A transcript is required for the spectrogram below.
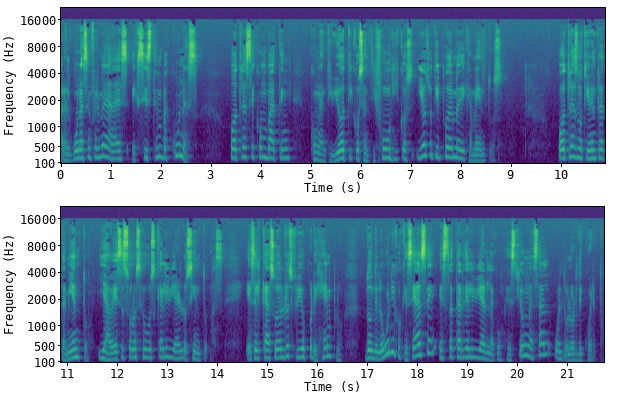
Para algunas enfermedades existen vacunas, otras se combaten con antibióticos, antifúngicos y otro tipo de medicamentos. Otras no tienen tratamiento y a veces solo se busca aliviar los síntomas. Es el caso del resfrío, por ejemplo, donde lo único que se hace es tratar de aliviar la congestión nasal o el dolor de cuerpo.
